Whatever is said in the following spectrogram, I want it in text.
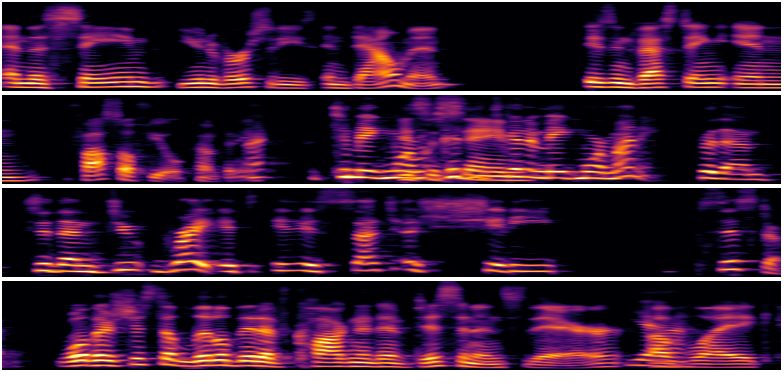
And the same university's endowment is investing in fossil fuel companies. I- to make more It's because it's same- going to make more money for them to then do right it's it is such a shitty system Well, there's just a little bit of cognitive dissonance there Yeah. of like,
